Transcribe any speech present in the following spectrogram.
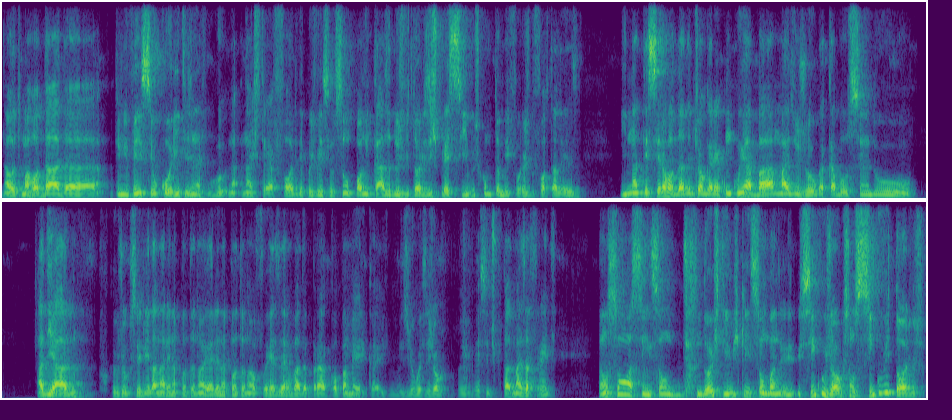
Na última rodada, o time venceu o Corinthians né, na, na estreia fora, e depois venceu o São Paulo em casa, duas vitórias expressivas, como também foram as do Fortaleza. E na terceira rodada jogaria com o Cuiabá, mas o jogo acabou sendo adiado, porque o jogo seria lá na Arena Pantanal e a Arena Pantanal foi reservada para a Copa América. Esse jogo vai ser, vai ser disputado mais à frente. Então são assim, são dois times que são cinco jogos são cinco vitórias.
